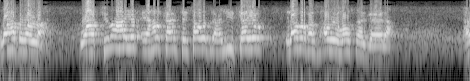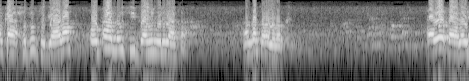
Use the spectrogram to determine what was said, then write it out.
ila hada wallahi waa timaha yar ee halka intay saawad la واتمها ير هل كان سيساوي بالعليز كاير إلى مرقى صحوي هوسا جارة هل كان حدود جارة أو الآن نوسي باهي ورياسة أنا قصة أول مرقى أولا ليس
